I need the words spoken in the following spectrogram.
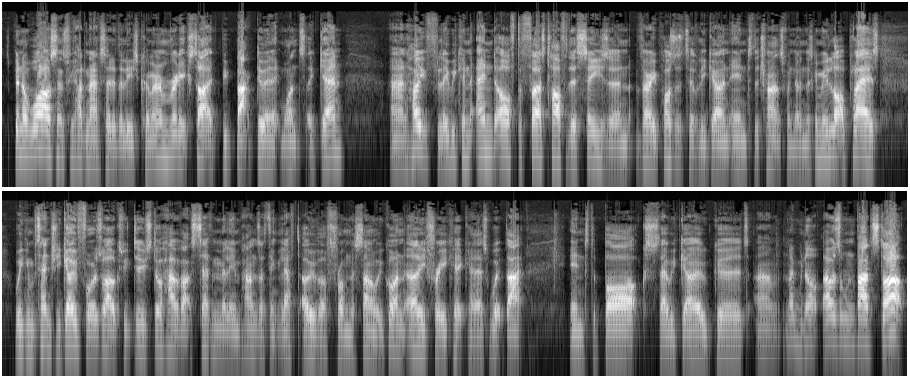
It's been a while since we had an episode of the Leeds Criminal. I'm really excited to be back doing it once again and hopefully we can end off the first half of this season very positively going into the transfer window. And there's going to be a lot of players we can potentially go for as well because we do still have about seven million pounds I think left over from the summer. We've got an early free kick here. Let's whip that into the box. There we go. Good. Um, maybe not. That was a bad start.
